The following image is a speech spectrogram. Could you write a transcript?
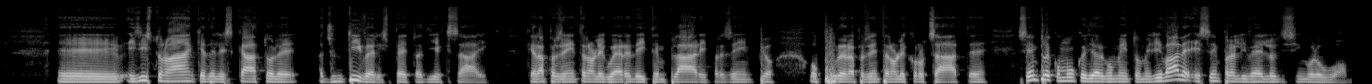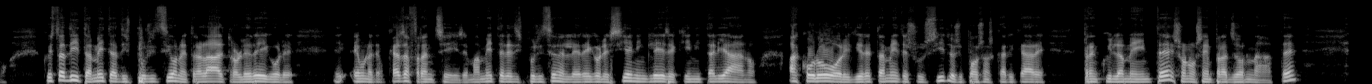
Eh, esistono anche delle scatole aggiuntive rispetto a DXI che rappresentano le guerre dei Templari, per esempio, oppure rappresentano le crociate, sempre comunque di argomento medievale e sempre a livello di singolo uomo. Questa ditta mette a disposizione, tra l'altro, le regole, è una casa francese, ma mette a disposizione le regole sia in inglese che in italiano a colori direttamente sul sito, si possono scaricare tranquillamente, sono sempre aggiornate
